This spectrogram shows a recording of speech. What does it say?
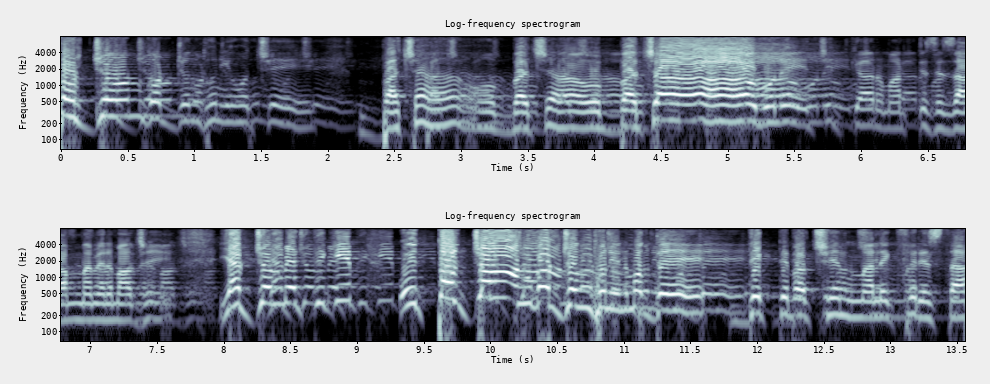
তর্জন গর্জন ধ্বনি হচ্ছে। বাঁচাও বাঁচাও বাঁচাও বলে চিৎকার মারতেছে জাহান্নামের মাঝে। একজন ব্যক্তিকে ওই তর্জন গর্জন ধ্বনির মধ্যে দেখতে পাচ্ছেন মালিক ফেরেশতা।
